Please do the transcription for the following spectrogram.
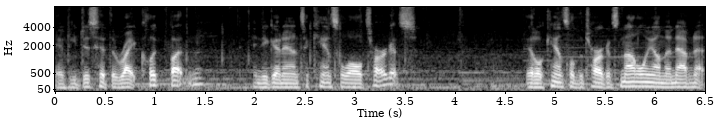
if you just hit the right click button and you go down to cancel all targets, it'll cancel the targets not only on the NavNet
